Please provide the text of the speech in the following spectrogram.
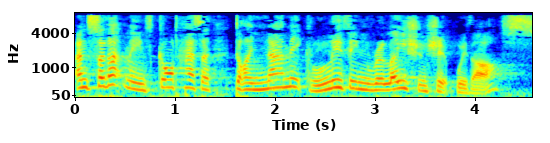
And so that means God has a dynamic living relationship with us,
